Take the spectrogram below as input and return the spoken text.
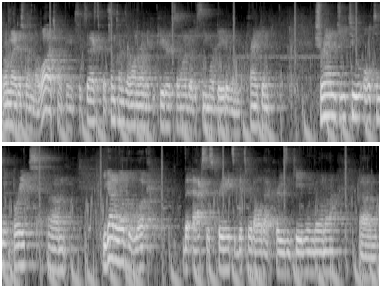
Normally I just run my watch, my Fenix 6X, but sometimes I want to run the computer because I want to be able to see more data when I'm cranking. SRAM G2 Ultimate brakes. Um, you gotta love the look that AXS creates. It gets rid of all that crazy cabling going on. Um,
